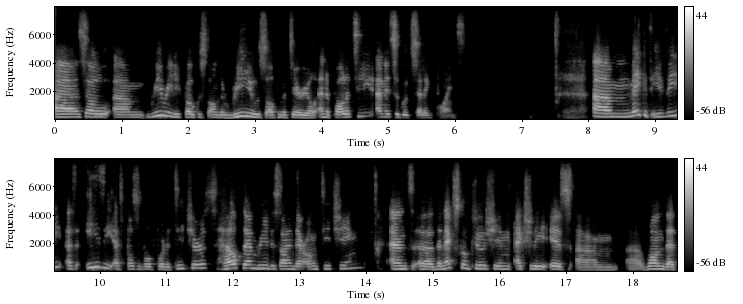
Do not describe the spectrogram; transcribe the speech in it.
Uh, so um, we really focused on the reuse of material and the quality and it's a good selling point. Um, make it easy, as easy as possible for the teachers, help them redesign their own teaching. And uh, the next conclusion actually is um, uh, one that,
